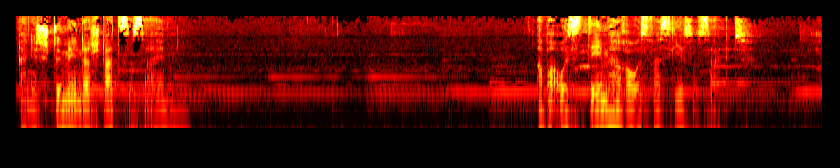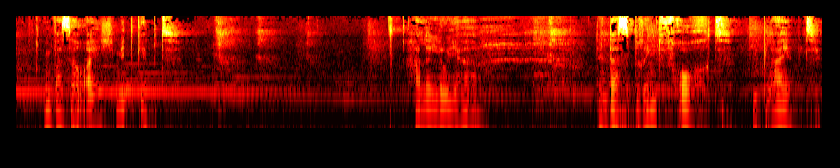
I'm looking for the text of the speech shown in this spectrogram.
eine Stimme in der Stadt zu sein, aber aus dem heraus, was Jesus sagt und was er euch mitgibt. Halleluja. Denn das bringt Frucht, die bleibt.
